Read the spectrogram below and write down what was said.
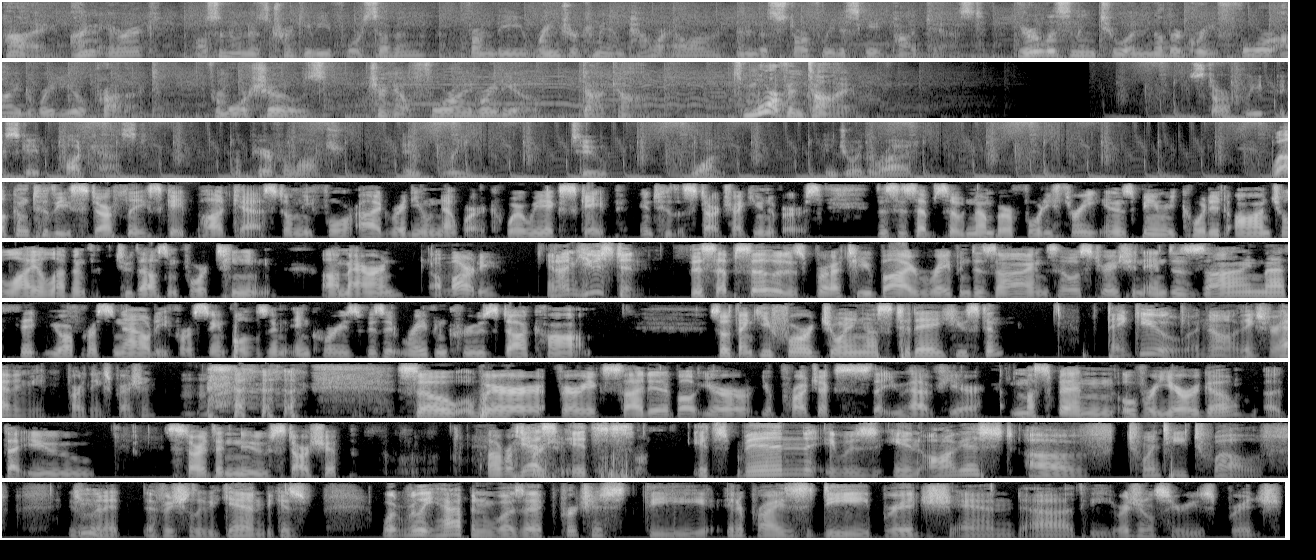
Hi, I'm Eric, also known as Trekkie V47, from the Ranger Command Power Hour and the Starfleet Escape podcast. You're listening to another great Four Eyed Radio product. For more shows, check out foureyedradio.com. It's morphin' time! Starfleet Escape Podcast. Prepare for launch in three, two, one. Enjoy the ride. Welcome to the Starfleet Escape podcast on the Four Eyed Radio Network, where we escape into the Star Trek universe. This is episode number 43 and is being recorded on July 11th, 2014. I'm Aaron. I'm Marty. And I'm Houston. This episode is brought to you by Raven Designs, illustration and design that fit your personality. For samples and inquiries, visit ravencruise.com. So thank you for joining us today, Houston. Thank you. No, thanks for having me. Pardon the expression. so we're very excited about your your projects that you have here. It must have been over a year ago uh, that you started the new starship uh, Yes, it's it's been it was in August of 2012 is when it officially began because what really happened was I purchased the Enterprise D bridge and uh, the original series bridge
